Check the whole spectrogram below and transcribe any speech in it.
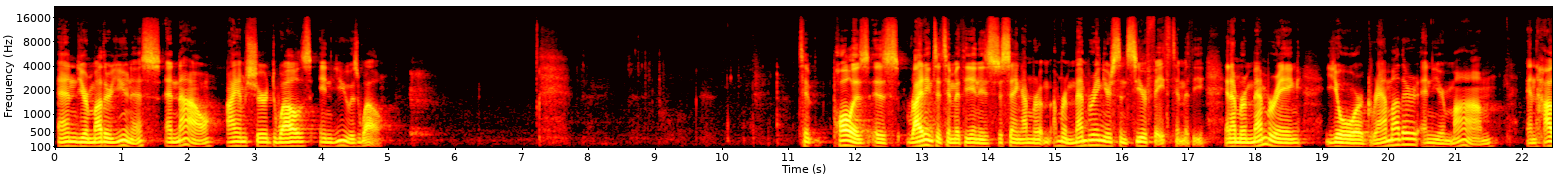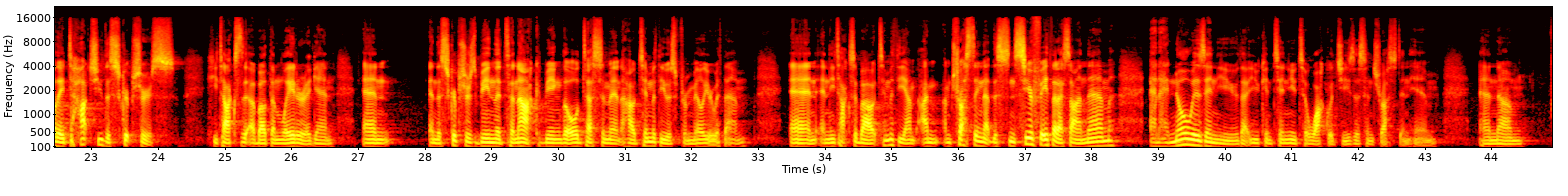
and your mother Eunice, and now, I am sure, dwells in you as well. Paul is, is writing to Timothy and he's just saying, I'm, re- I'm remembering your sincere faith, Timothy, and I'm remembering your grandmother and your mom and how they taught you the scriptures. He talks about them later again. And, and the scriptures being the Tanakh, being the Old Testament, how Timothy was familiar with them. And, and he talks about Timothy, I'm, I'm, I'm trusting that the sincere faith that I saw in them and I know is in you that you continue to walk with Jesus and trust in him. And, um,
